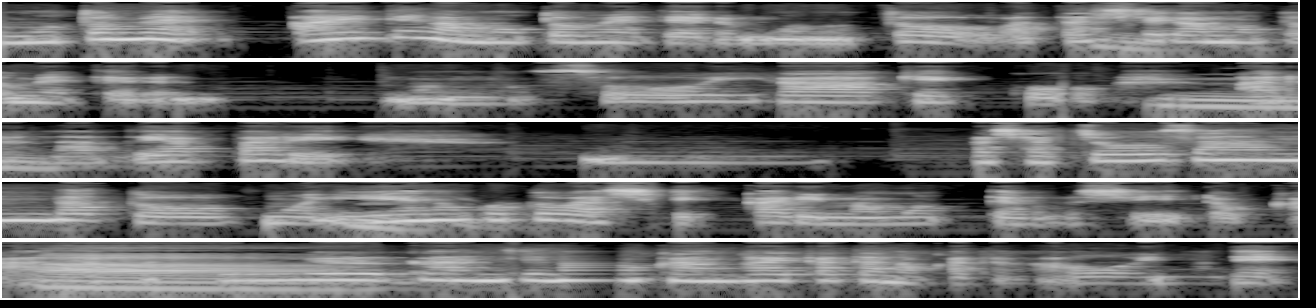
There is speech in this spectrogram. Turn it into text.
求め、相手が求めてるものと私が求めてるものの相違が結構あるなって、やっぱり、うん社長さんだともう家のことはしっかり守ってほしいとか、あー。やっぱそういう感じの考え方の方が多いので、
